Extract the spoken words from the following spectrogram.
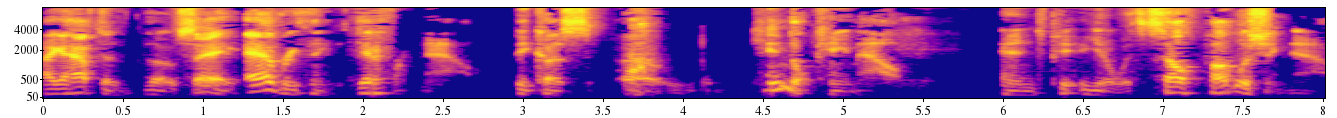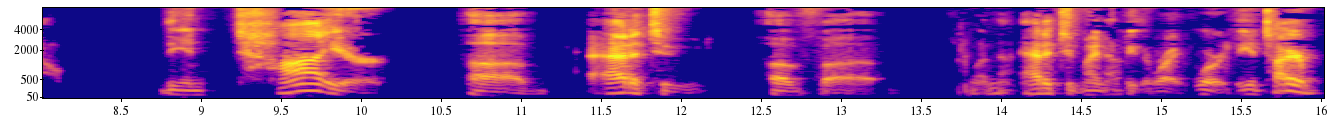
I have to though say everything is different now because uh, Kindle came out, and you know with self-publishing now, the entire uh, attitude of uh, well, attitude might not be the right word. The entire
